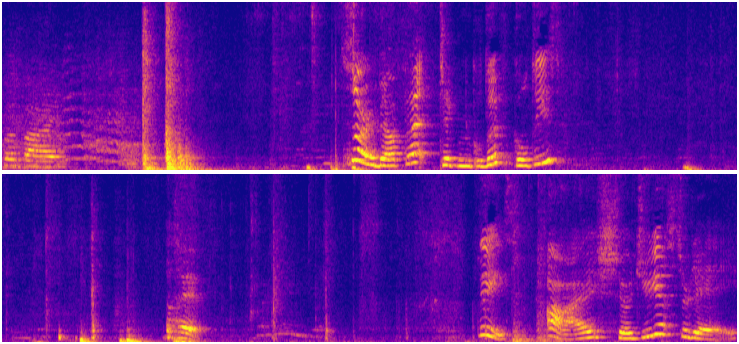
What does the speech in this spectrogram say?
Bye-bye. Sorry about that. Technical difficulties. Okay. These I showed you yesterday.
